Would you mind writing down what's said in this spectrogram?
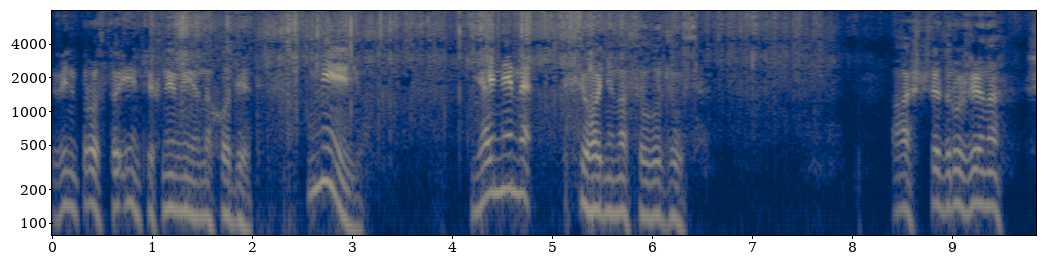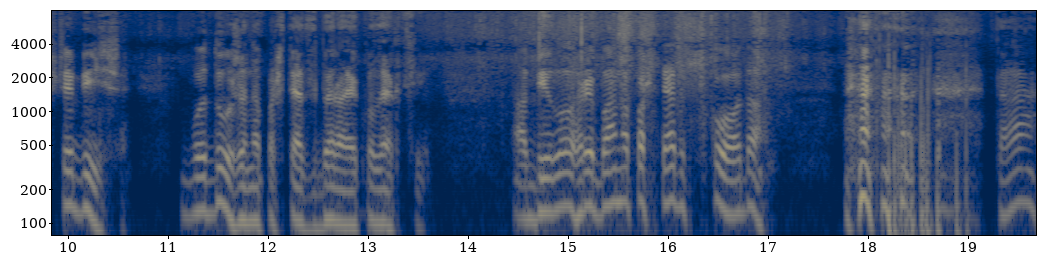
він просто інших не вміє знаходити. Вмію. Я й ними сьогодні насолоджуся. А ще дружина ще більше, бо дуже на паштет збирає колекцію. А білого гриба на паштет шкода. Та.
